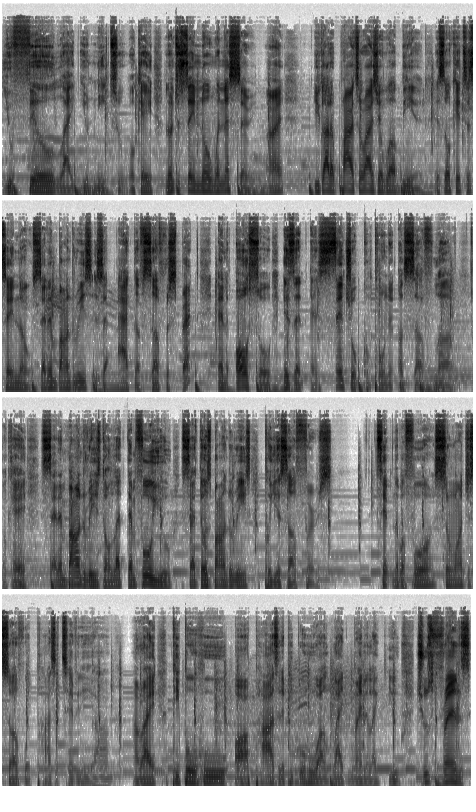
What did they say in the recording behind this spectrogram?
you feel like you need to. Okay. Learn to say no when necessary. All right you got to prioritize your well being. It's okay to say no. Setting boundaries is an act of self respect and also is an essential component of self love. Okay? Setting boundaries, don't let them fool you. Set those boundaries, put yourself first. Tip number four surround yourself with positivity, y'all. All right. People who are positive, people who are like minded like you. Choose friends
